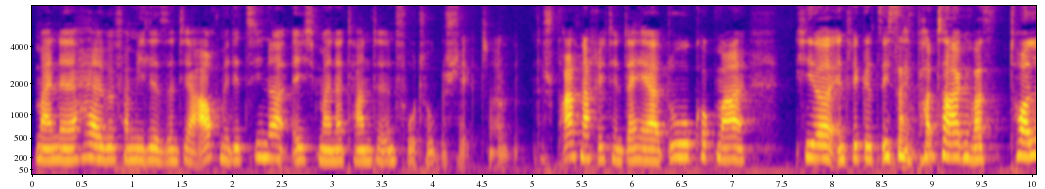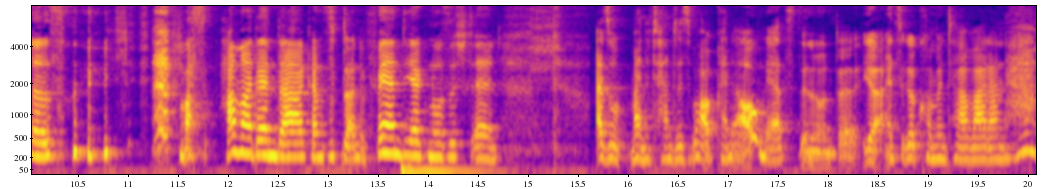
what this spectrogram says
Meine halbe Familie sind ja auch Mediziner. Ich meiner Tante ein Foto geschickt. Eine Sprachnachricht hinterher. Du, guck mal, hier entwickelt sich seit ein paar Tagen was Tolles. was wir denn da? Kannst du da eine Ferndiagnose stellen? also meine Tante ist überhaupt keine Augenärztin und äh, ihr einziger Kommentar war dann, ha,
